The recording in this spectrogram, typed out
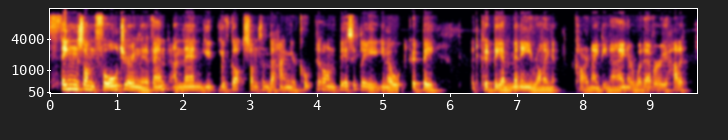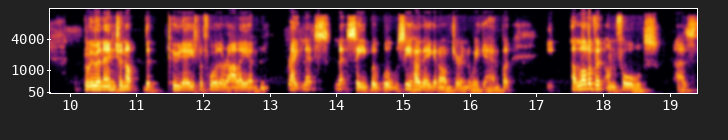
things unfold during the event and then you, you've got something to hang your coat on. Basically, you know, it could be it could be a mini running at car 99 or whatever. You had it blew an engine up the two days before the rally and right, let's let's see, but we'll see how they get on during the weekend. But a lot of it unfolds as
